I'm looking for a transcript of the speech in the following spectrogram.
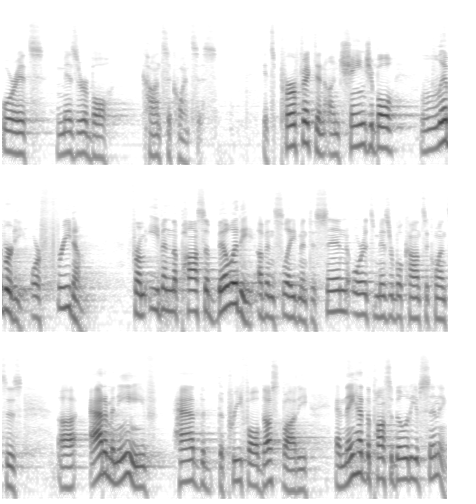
or its miserable consequences. It's perfect and unchangeable liberty or freedom from even the possibility of enslavement to sin or its miserable consequences. Uh, Adam and Eve had the, the pre fall dust body, and they had the possibility of sinning.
